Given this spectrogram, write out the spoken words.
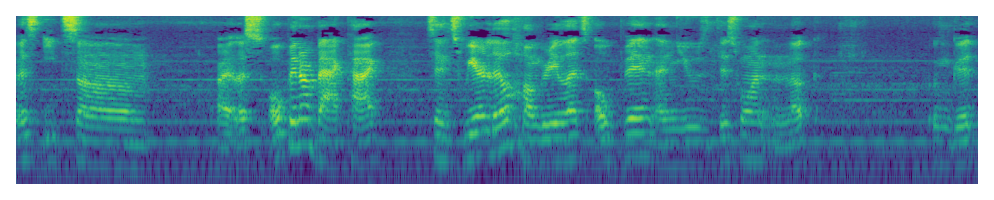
Let's eat some. Alright, let's open our backpack. Since we are a little hungry, let's open and use this one and look. Looking good.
